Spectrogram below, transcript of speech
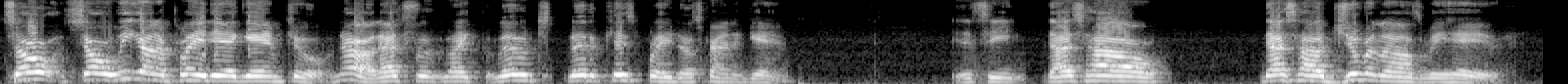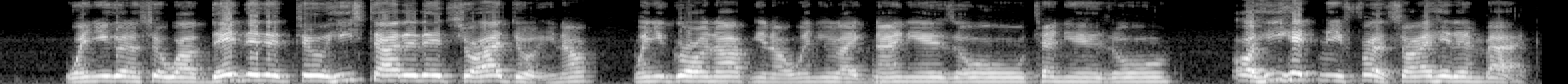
So, so we gonna play their game too? No, that's like little little kids play those kind of games. You see, that's how that's how juveniles behave. When you're gonna say, well, they did it too, he started it, so I do it. You know, when you're growing up, you know, when you're like nine years old, ten years old, oh, he hit me first, so I hit him back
